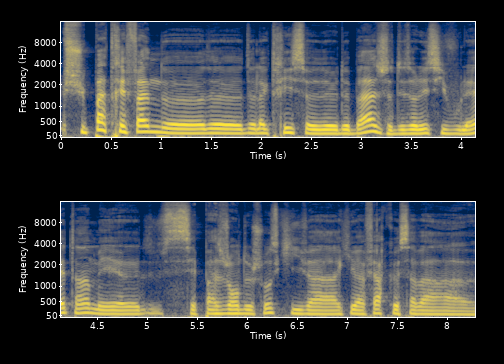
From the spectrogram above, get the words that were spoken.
je suis pas très fan de, de, l'actrice de, base. Désolé si vous l'êtes, hein, mais euh, c'est pas ce genre de choses qui va, qui va faire que ça va euh,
